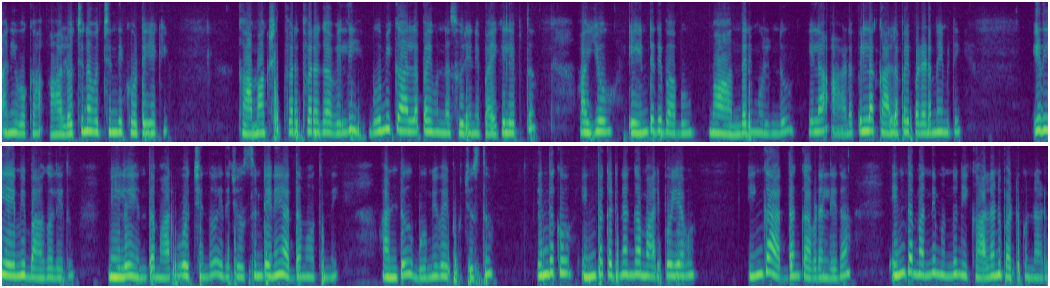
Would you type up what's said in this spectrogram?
అని ఒక ఆలోచన వచ్చింది కోటయ్యకి. కామాక్షి త్వర త్వరగా వెళ్ళి భూమి కాళ్ళపై ఉన్న సూర్యుని పైకి లేపుతూ అయ్యో ఏంటిది బాబు? మా అందరి ముందు ఇలా ఆడపిల్ల కాళ్ళపై పడడం ఏమిటి ఇది ఏమీ బాగోలేదు. నీలో ఎంత మార్పు వచ్చిందో ఇది చూస్తుంటేనే అర్థమవుతుంది అంటూ భూమి వైపుకు చూస్తూ ఎందుకు? ఇంత కఠినంగా మారిపోయావు? ఇంకా అర్థం కావడం లేదా? ఇంతమంది ముందు నీ కాళ్ళను పట్టుకున్నాడు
